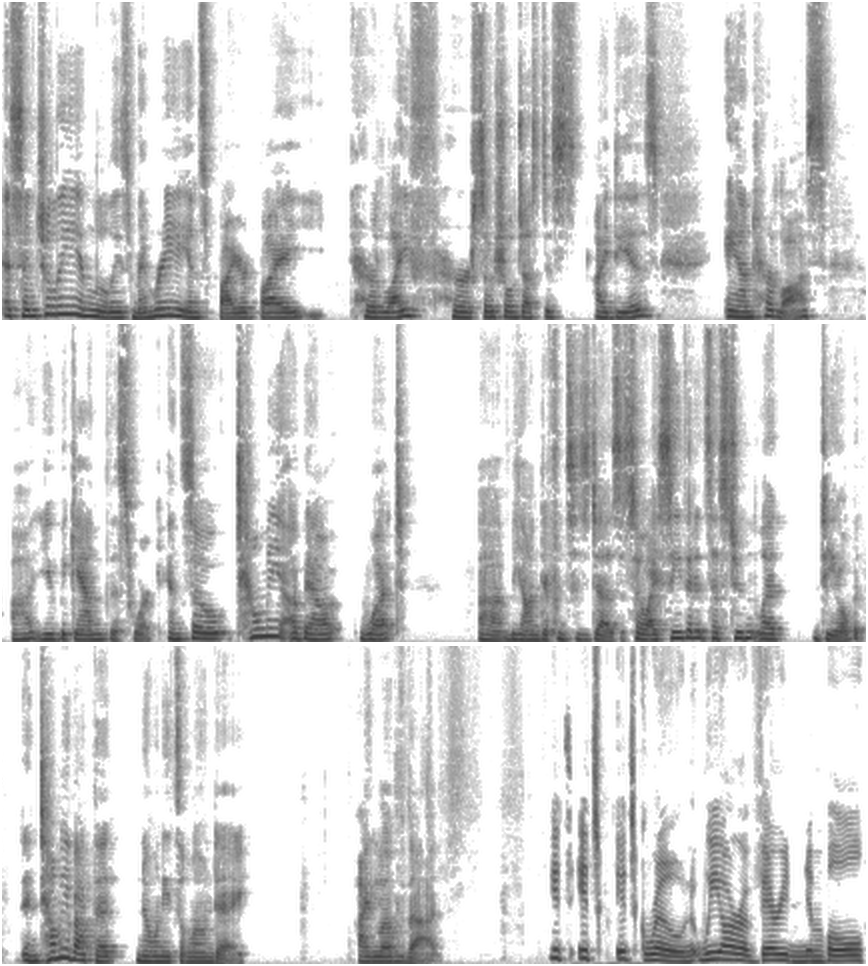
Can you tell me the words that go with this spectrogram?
essentially in Lili's memory inspired by her life, her social justice ideas and her loss, uh, you began this work. And so tell me about what uh, Beyond Differences does. So I see that it's a student led deal, but and tell me about that No One Eats Alone Day. I love that. It's it's it's grown. We are a very nimble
